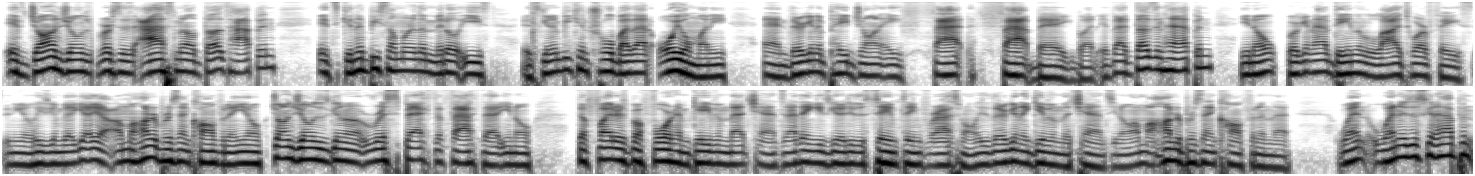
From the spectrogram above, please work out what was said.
if Jon Jones versus Aspinall does happen, it's gonna be somewhere in the Middle East it's going to be controlled by that oil money, and they're going to pay Jon a fat, fat bag. But if that doesn't happen, you know, we're going to have Dana lie to our face. And, you know, he's going to be like, yeah, yeah, I'm 100% confident. You know, Jon Jones is going to respect the fact that, you know, the fighters before him gave him that chance, and I think he's gonna do the same thing for Aspinall. They're gonna give him the chance. You know, I'm hundred percent confident that. When when is this gonna happen?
